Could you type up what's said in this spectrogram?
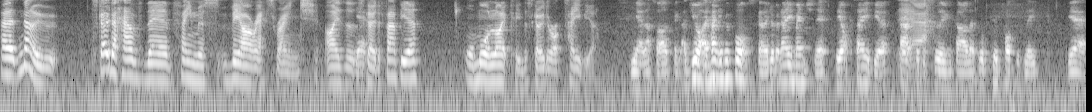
Uh, no, Skoda have their famous VRS range, either the Yes. Skoda Fabia or more likely the Skoda Octavia. Yeah, that's what I was thinking. Do you know? I hadn't even thought of Skoda, but now you mention it, the Octavia, that was a saloon car that could possibly, yeah.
